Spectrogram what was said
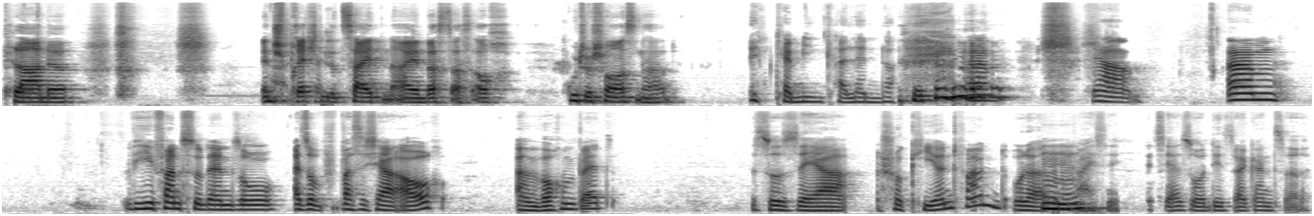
plane entsprechende Zeiten ein, dass das auch gute Chancen hat. Im Terminkalender. ähm, ja. Ähm, wie fandst du denn so, also was ich ja auch am Wochenbett so sehr schockierend fand, oder mhm. weiß nicht, ist ja so dieser ganze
